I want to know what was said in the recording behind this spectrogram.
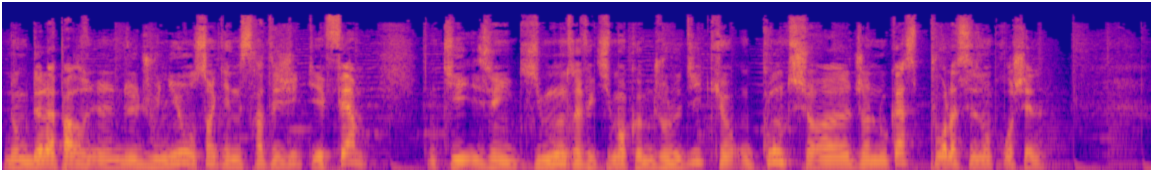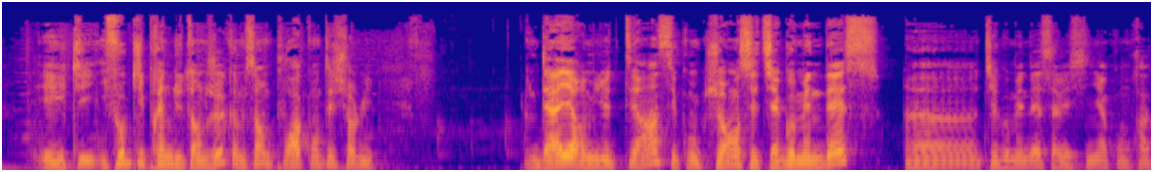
Donc de la part de Junio, on sent qu'il y a une stratégie qui est ferme, qui, montre effectivement, comme Joe le dit, qu'on compte sur euh, John Lucas pour la saison prochaine. Et qu'il faut qu'il prenne du temps de jeu, comme ça on pourra compter sur lui. Derrière, au milieu de terrain, ses concurrents, c'est Thiago Mendes. Euh, Thiago Mendes avait signé un contrat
